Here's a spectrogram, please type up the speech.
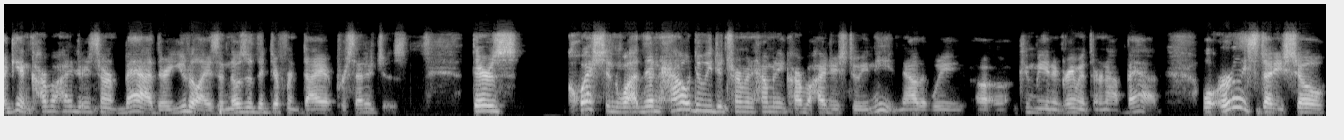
again, carbohydrates aren't bad, they're utilized, and those are the different diet percentages. There's question why then how do we determine how many carbohydrates do we need now that we uh, can be in agreement they're not bad. Well early studies show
